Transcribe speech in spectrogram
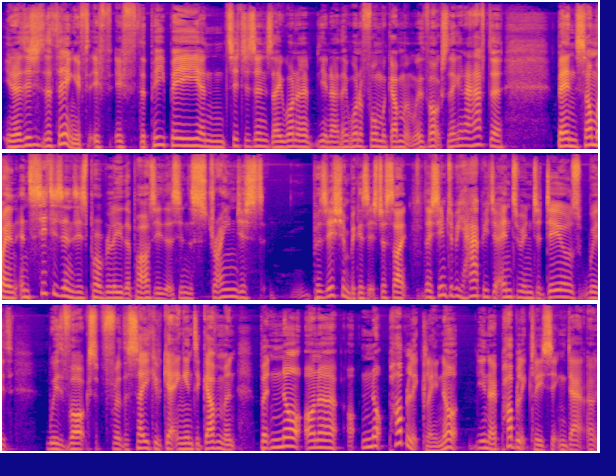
you know, this is the thing: if if if the PP and citizens they want to, you know, they want to form a government with Vox, they're going to have to bend somewhere. And Citizens is probably the party that's in the strangest position because it's just like they seem to be happy to enter into deals with with Vox for the sake of getting into government, but not on a not publicly, not you know publicly sitting down uh,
